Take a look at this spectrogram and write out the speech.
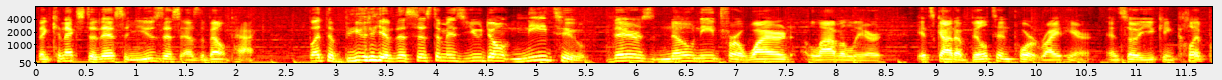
that connects to this and use this as the belt pack. But the beauty of this system is you don't need to. There's no need for a wired lavalier it's got a built-in port right here. And so you can clip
